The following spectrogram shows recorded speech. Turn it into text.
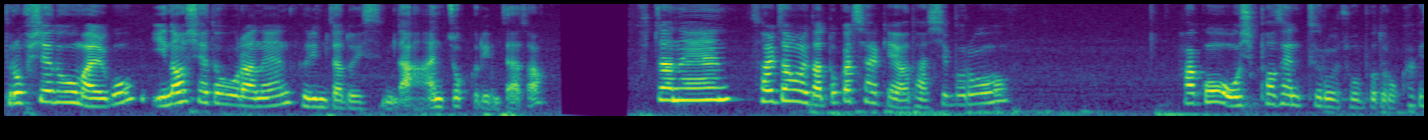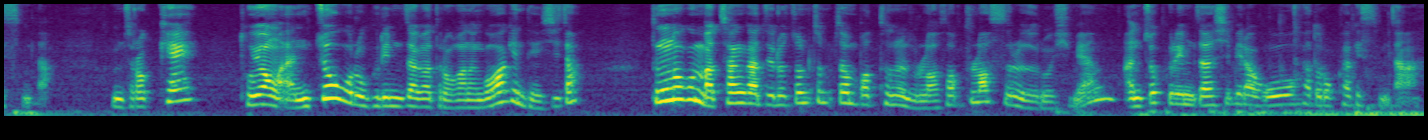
드롭 섀도우 말고 이너 섀도우라는 그림자도 있습니다. 안쪽 그림자죠. 숫자는 설정을 다 똑같이 할게요. 다 10으로 하고 50%로 줘보도록 하겠습니다. 그럼 저렇게 도형 안쪽으로 그림자가 들어가는 거 확인되시죠? 등록은 마찬가지로 점점점 버튼을 눌러서 플러스를 누르시면 안쪽 그림자 10이라고 하도록 하겠습니다.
